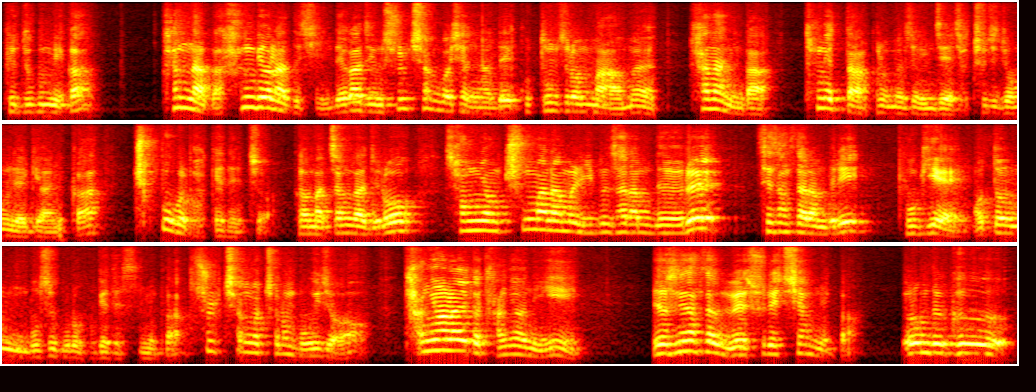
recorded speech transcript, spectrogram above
그 누굽니까? 한나가 항변하듯이 내가 지금 술 취한 것이 아니라 내 고통스러운 마음을 하나님과 통했다. 그러면서 이제 자초지종을 얘기하니까 축복을 받게 됐죠. 그와 마찬가지로 성령 충만함을 입은 사람들을 세상 사람들이 보기에 어떤 모습으로 보게 됐습니까? 술 취한 것처럼 보이죠. 당연하니까 당연히. 그래서 세상 사람들 왜 술에 취합니까? 여러분들 그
